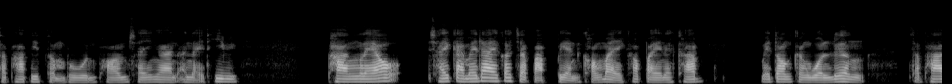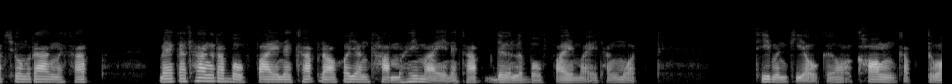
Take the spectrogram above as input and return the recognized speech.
สภาพที่สมบูรณ์พร้อมใช้งานอันไหนที่พังแล้วใช้การไม่ได้ก็จะปรับเปลี่ยนของใหม่เข้าไปนะครับ ไม่ต้องกังวลเรื่องสภาพช่วงล่างนะครับ แม้กระทั่งระบบไฟนะครับ เราก็ยังทำให้ใหม่นะครับ เดินระบบไฟใหม่ทั้งหมด ที่มันเกี่ยวข้องกับตัว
